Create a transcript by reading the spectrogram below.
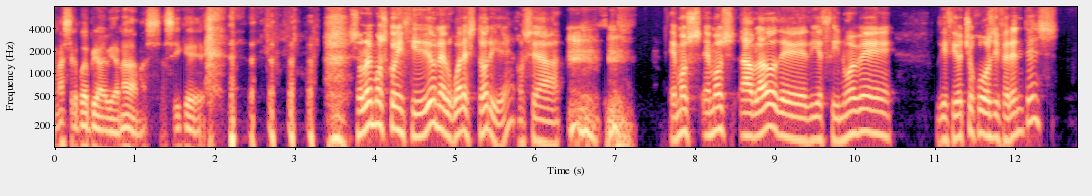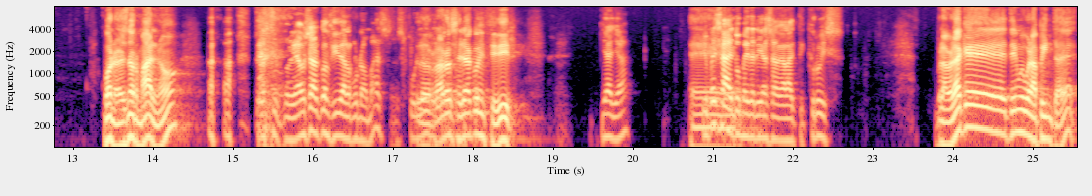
más se le puede pedir a la vida? Nada más. Así que Solo hemos coincidido en el War Story, ¿eh? O sea, hemos, hemos hablado de 19, 18 juegos diferentes, Bueno, es normal, ¿no? pero si podríamos haber coincidido alguno más. Lo raro sería coincidir. Ya, ya. Yo pensaba Eh, que tú meterías al Galactic Cruise. La verdad que tiene muy buena pinta, ¿eh?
